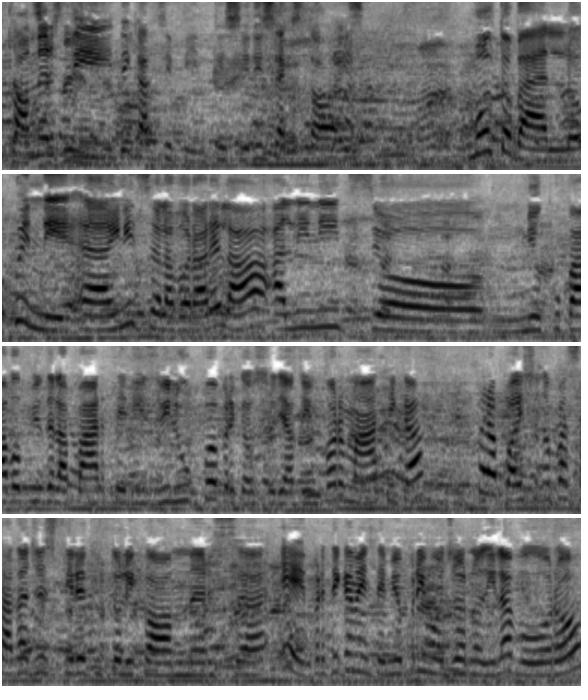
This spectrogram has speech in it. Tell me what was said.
e-commerce di... Di, cazzi finti, sì, di sex toys. Molto bello, quindi eh, inizio a lavorare là, all'inizio mh, mi occupavo più della parte di sviluppo perché ho studiato informatica, però poi sono passata a gestire tutto l'e-commerce. E praticamente il mio primo giorno di lavoro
